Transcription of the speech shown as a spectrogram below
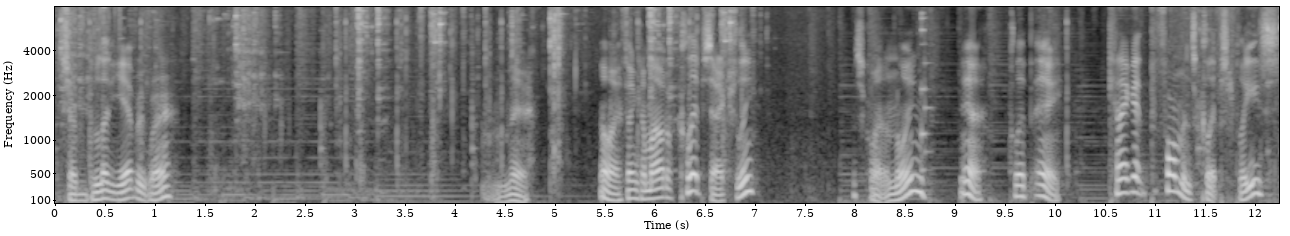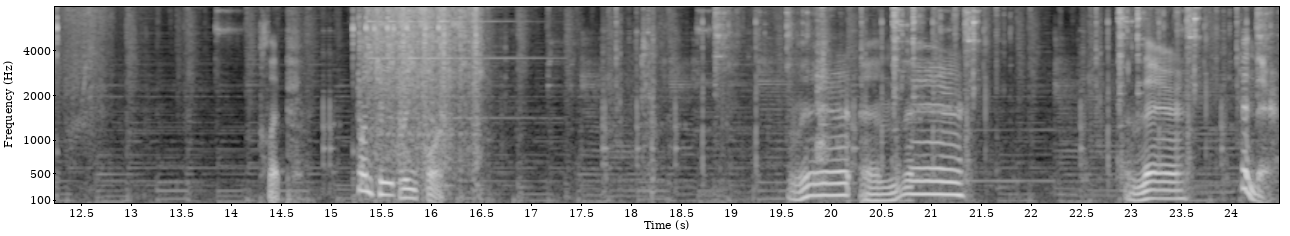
which are bloody everywhere. There. Oh, I think I'm out of clips, actually. That's quite annoying. Yeah, clip A. Can I get performance clips, please? Clip. One, two, three, four. There, and there. And there. And there.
